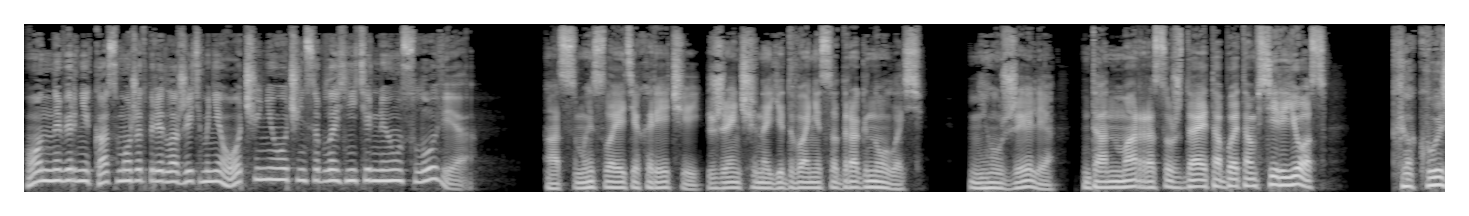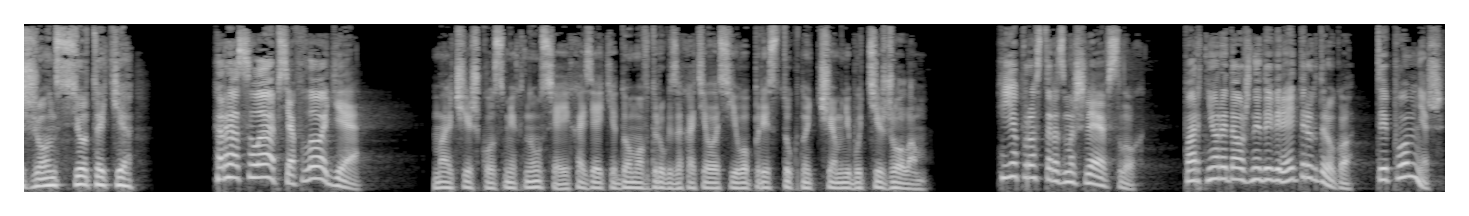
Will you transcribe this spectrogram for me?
он наверняка сможет предложить мне очень и очень соблазнительные условия. От смысла этих речей женщина едва не содрогнулась. Неужели Данмар рассуждает об этом всерьез. Какой же он все-таки... «Расслабься, Флогия!» Мальчишка усмехнулся, и хозяйке дома вдруг захотелось его пристукнуть чем-нибудь тяжелым. «Я просто размышляю вслух. Партнеры должны доверять друг другу. Ты помнишь?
